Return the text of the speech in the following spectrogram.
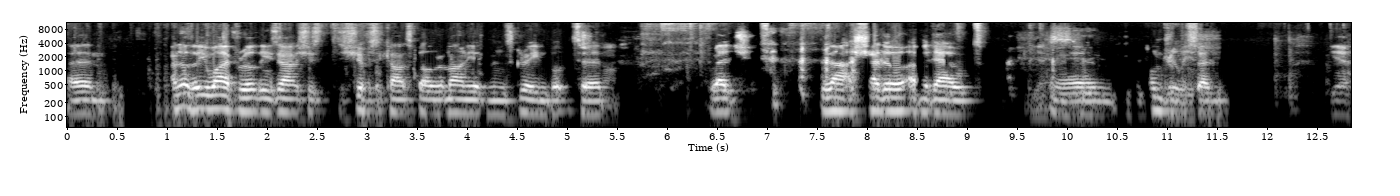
Um, I know that your wife wrote these out. She's, she obviously can't spell Rarmani Edmonds Green, but uh, Reg, without a shadow of a doubt, Yes. um, 100%. Yeah,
